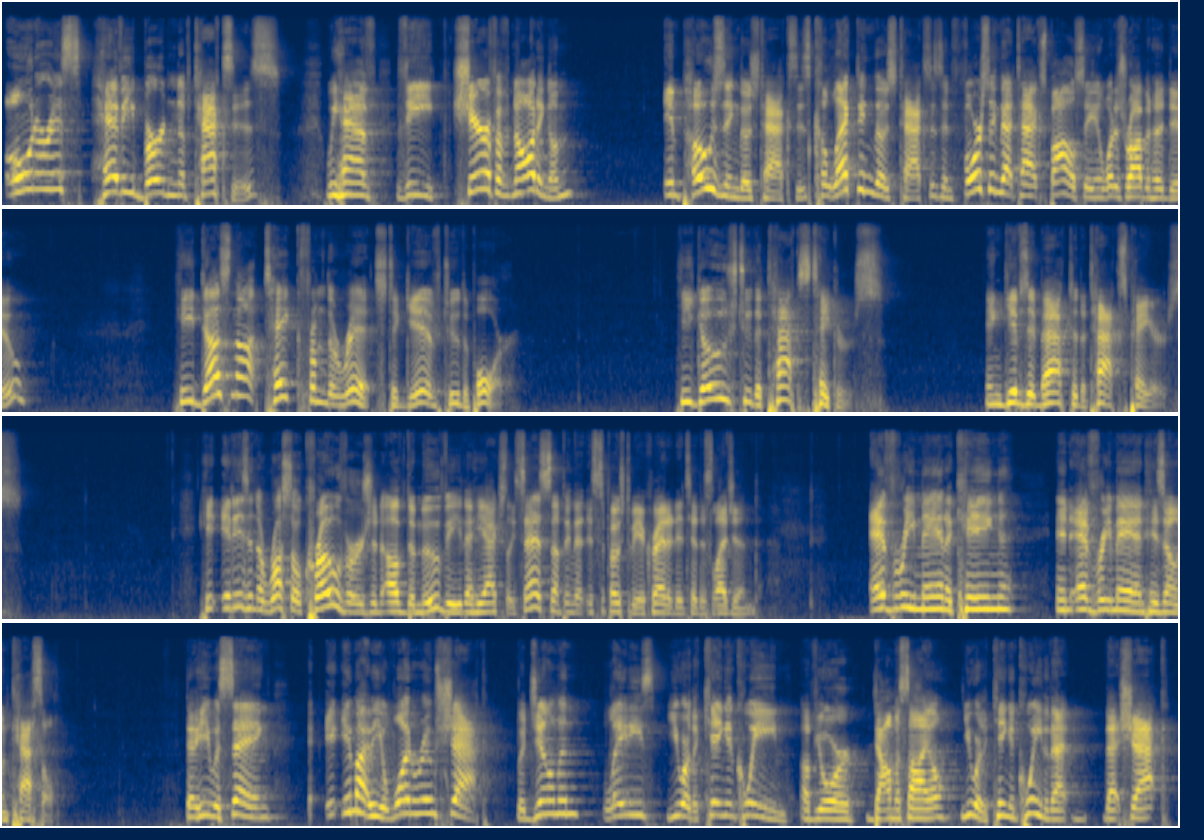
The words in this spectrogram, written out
onerous, heavy burden of taxes. We have the sheriff of Nottingham imposing those taxes, collecting those taxes, enforcing that tax policy. And what does Robin Hood do? He does not take from the rich to give to the poor. He goes to the tax takers and gives it back to the taxpayers. It is in the Russell Crowe version of the movie that he actually says something that is supposed to be accredited to this legend. Every man a king, and every man his own castle. That he was saying, it, might be a one room shack, but gentlemen, ladies, you are the king and queen of your domicile. You are the king and queen of that, that shack.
